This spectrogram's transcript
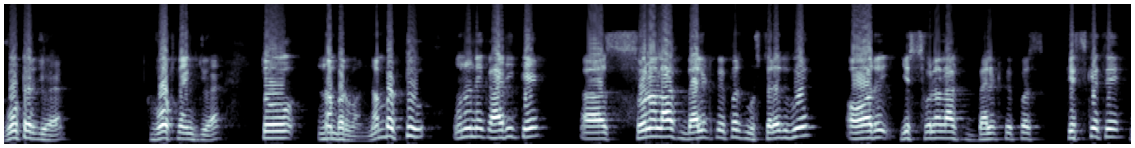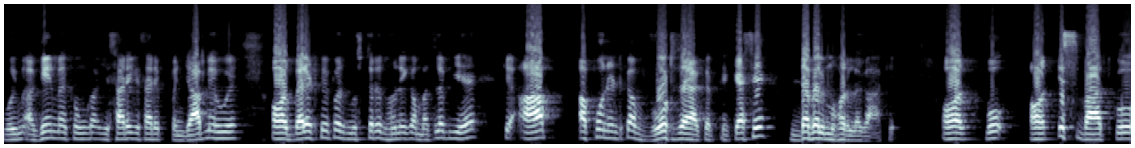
वोटर जो है, वोट बैंक जो है तो नंबर वन। नंबर टू, उन्होंने कहा जी कि सोलह लाख बैलेट पेपर्स मुस्तरद हुए और ये सोलह लाख बैलेट पेपर्स किसके थे, वही अगेन मैं कहूँगा, ये सारे के सारे पंजाब में हुए और बैलेट पेपर मुस्तरद होने का मतलब ये है कि आप अपोनेंट का वोट ज़ाया करते हैं। कैसे? डबल मोहर लगा के। और वो, और इस बात को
